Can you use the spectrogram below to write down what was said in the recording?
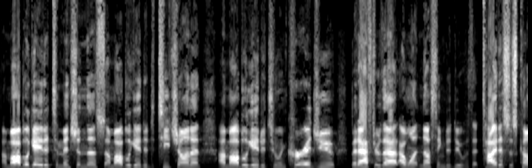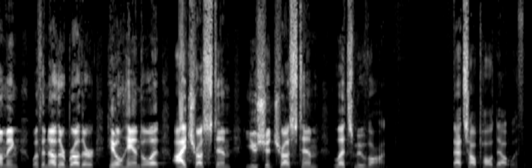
I'm obligated to mention this. I'm obligated to teach on it. I'm obligated to encourage you. But after that, I want nothing to do with it. Titus is coming with another brother. He'll handle it. I trust him. You should trust him. Let's move on. That's how Paul dealt with it.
